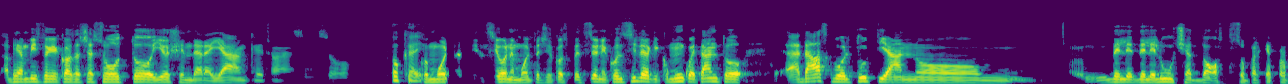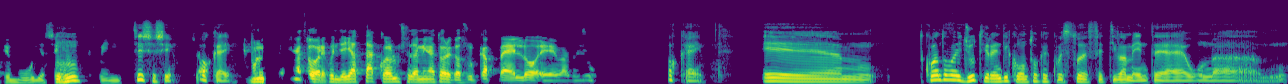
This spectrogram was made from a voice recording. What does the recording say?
abbiamo visto che cosa c'è sotto, io scenderei anche, cioè nel senso... Okay. Con molta attenzione, molta circospezione. Considera che comunque tanto ad Askball tutti hanno mm, delle, delle, luci addosso perché è proprio buio. Sempre, mm-hmm. quindi, sì, sì, sì. Cioè, ok. Quindi gli attacco la luce da minatore che ho sul cappello e vado giù. Ok. Ehm, quando vai giù ti rendi conto che questo effettivamente è un, um,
